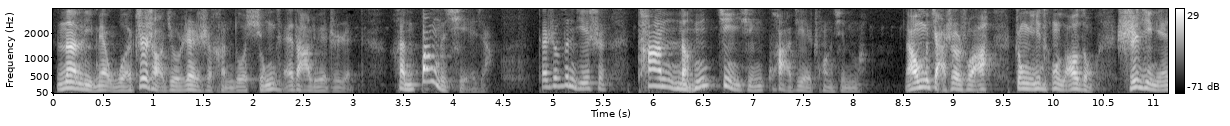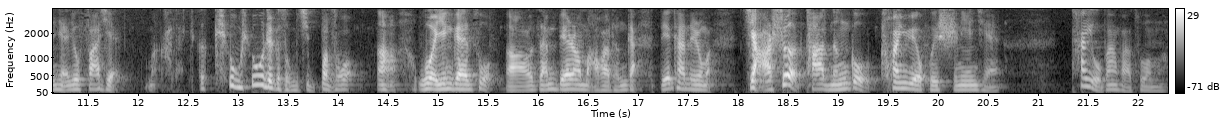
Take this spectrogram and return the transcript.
那里面我至少就认识很多雄才大略之人，很棒的企业家。但是问题是，他能进行跨界创新吗？然后我们假设说啊，中移动老总十几年前就发现，妈的，这个 QQ 这个东西不错啊，我应该做啊！咱们别让马化腾干，别看那种嘛。假设他能够穿越回十年前。他有办法做吗？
